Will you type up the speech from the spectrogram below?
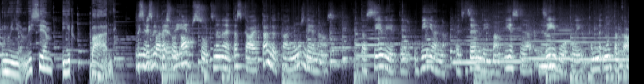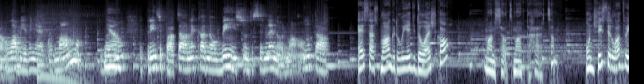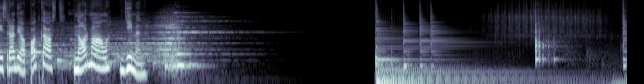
un viņiem visiem ir bērni. Tas vispār ir absurds. Nē, nē, tas kā ir tagad, kā ir mūsdienās. Tā sieviete ir viena pēc dzemdībām, ieslēgta dzīvoklī. Ka, nu, tā kā labi, ja viņai ir kaut mamma, vai, Jā. nu, bet principā tā nekad nav bijis, un tas ir nenormāli. Nu, tā. Es esmu Agra Lieģa Doleško, Mani sauc Marta Herca. un šis ir Latvijas radio podkāsts Normāla ģimene.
